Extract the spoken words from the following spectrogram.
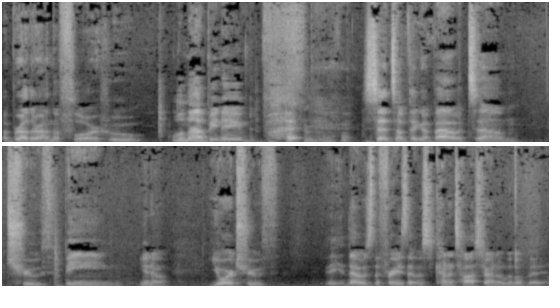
a brother on the floor who will not be named, but said something about um, truth being, you know, your truth. That was the phrase that was kind of tossed around a little bit,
